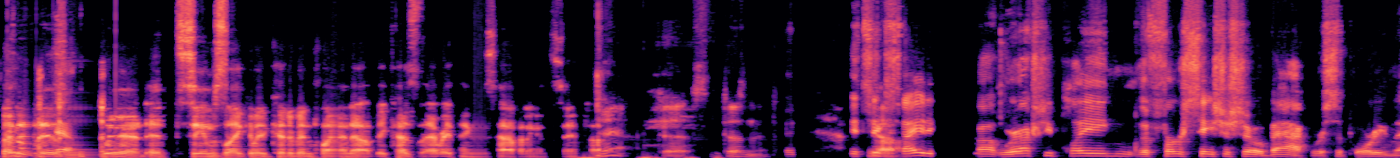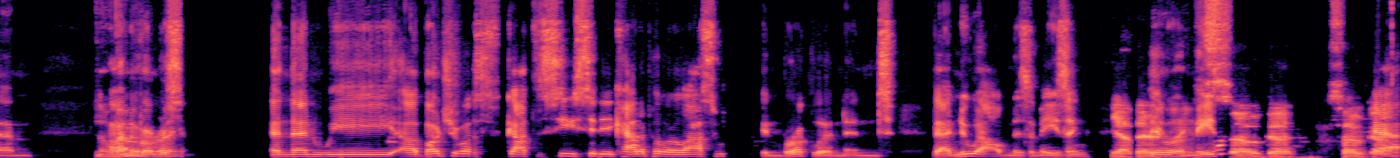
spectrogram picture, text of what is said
But it is Yeah. weird. It seems like it could have been planned out because everything's happening at the same time. Yeah, it does, doesn't it? It's Yeah. exciting. Uh, we're actually playing the first Saetia show back. We're supporting them on November, November right? And then we, a bunch of us got to see City of Caterpillar last week in Brooklyn, and that new album is amazing. Yeah, they're They were amazing. so good, so good. Yeah.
